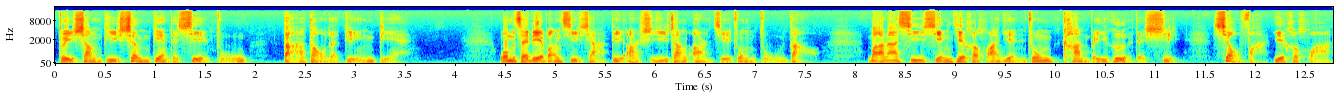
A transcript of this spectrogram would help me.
对上帝圣殿的亵渎达到了顶点。我们在列王记下第二十一章二节中读到，马拉西行耶和华眼中看为恶的事。效法耶和华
